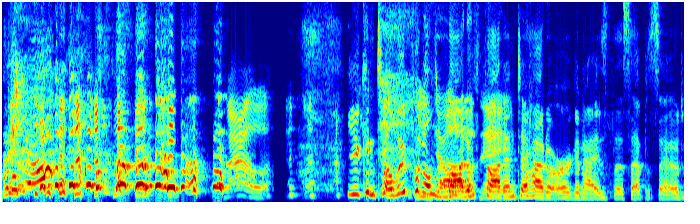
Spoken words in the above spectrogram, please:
wow. you can tell we put You a lot don't of thought into how to organize this episode.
